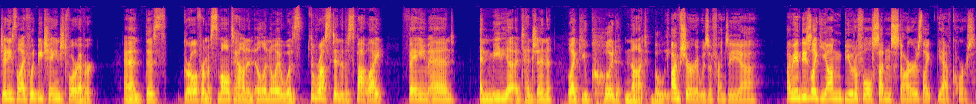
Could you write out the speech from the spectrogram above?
Jennie's life would be changed forever. And this girl from a small town in Illinois was thrust into the spotlight, fame, and and media attention like you could not believe. I'm sure it was a frenzy. Yeah. I mean, these like young, beautiful, sudden stars. Like, yeah, of course.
